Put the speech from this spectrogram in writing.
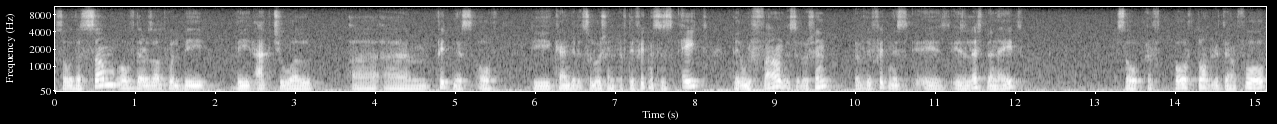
So the sum of the result will be the actual uh, um, fitness of the candidate solution. If the fitness is 8 then we found the solution. If the fitness is, is less than 8 so if both don't return 4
